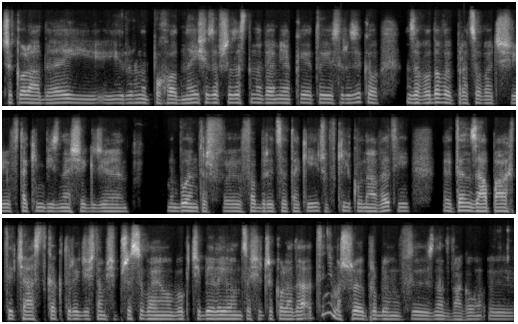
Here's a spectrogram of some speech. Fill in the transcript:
czekoladę i, i różne pochodne i się zawsze zastanawiam, jak to jest ryzyko zawodowe pracować w takim biznesie, gdzie no byłem też w fabryce takiej, czy w kilku nawet i e, ten zapach, te ciastka, które gdzieś tam się przesuwają obok ciebie, lejąca się czekolada, a ty nie masz e, problemów z nadwagą. Y,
